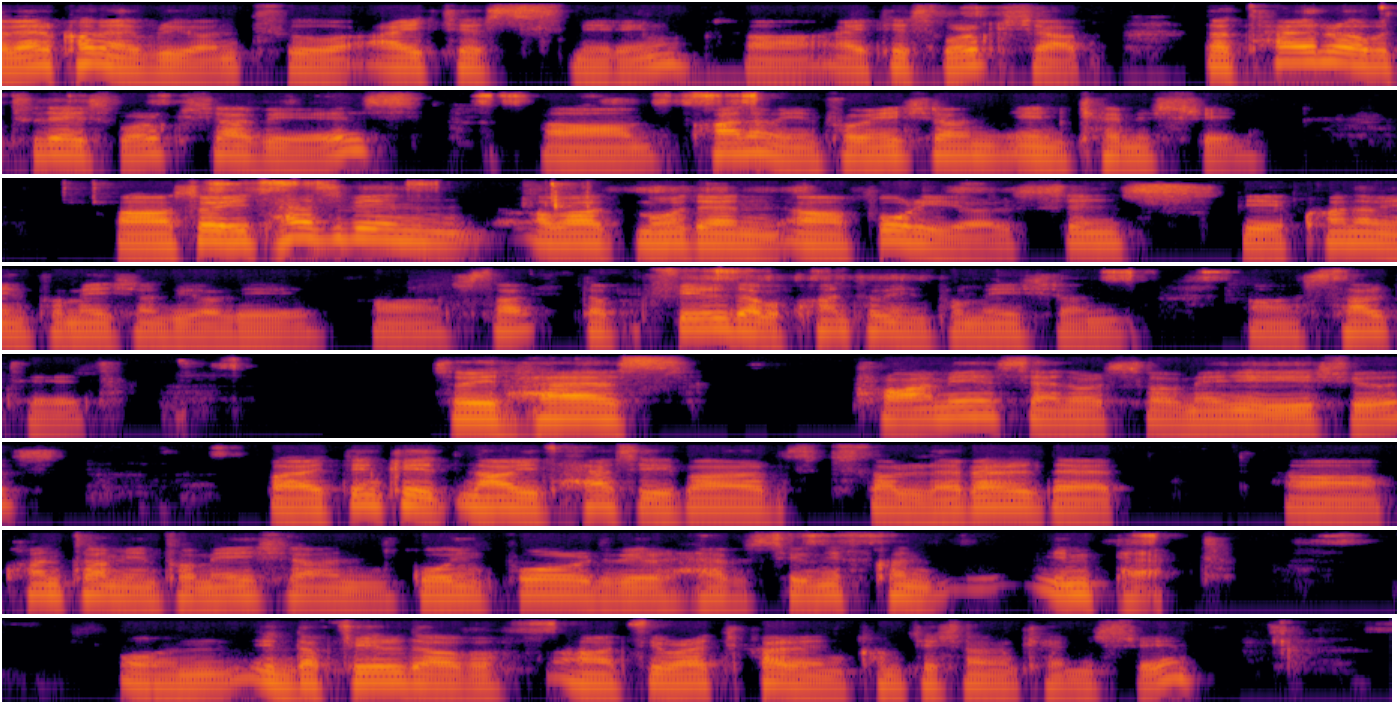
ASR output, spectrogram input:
I welcome everyone to ITS meeting, uh, ITS workshop. The title of today's workshop is um, Quantum Information in Chemistry. Uh, so it has been about more than uh, 40 years since the quantum information really uh, start, the field of quantum information uh, started. So it has promise and also many issues, but I think it now it has evolved to the level that uh, quantum information going forward will have significant impact on in the field of uh, theoretical and computational chemistry.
